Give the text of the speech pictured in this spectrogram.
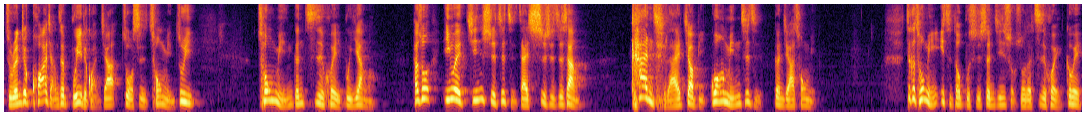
主人就夸奖这不义的管家做事聪明。注意，聪明跟智慧不一样哦。他说，因为今世之子在世事之上，看起来较比光明之子更加聪明。这个聪明一直都不是圣经所说的智慧。各位，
